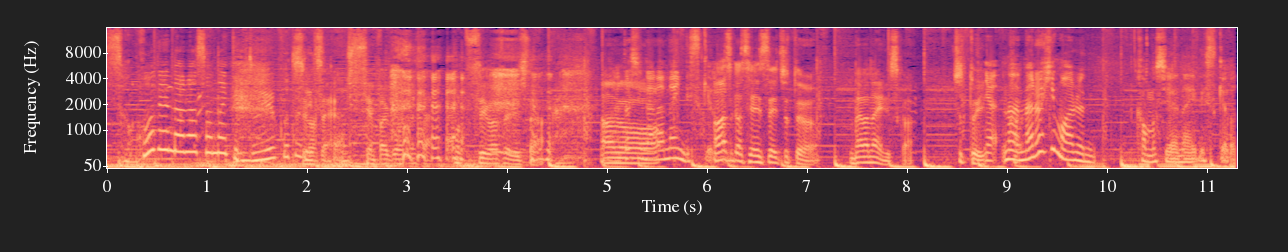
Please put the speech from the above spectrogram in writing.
そこで鳴らさないってどういうことですか？すいません先輩ごめんなさい。本当すいませんでしたあの私ならないんですけど。アスカ先生ちょっとならないですか？ちょっといやななる日もあるかもしれないですけど。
